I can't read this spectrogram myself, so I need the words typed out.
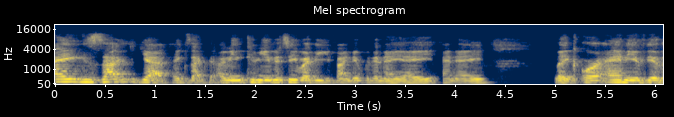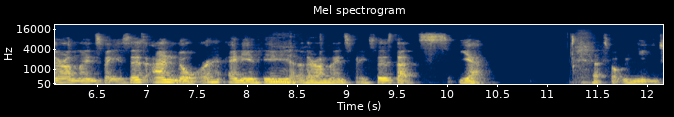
Exactly. Yeah, exactly. I mean, community, whether you find it within AA, NA, like, or any of the other online spaces, and or any of the Yeah. other online spaces, that's yeah, that's what we need.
